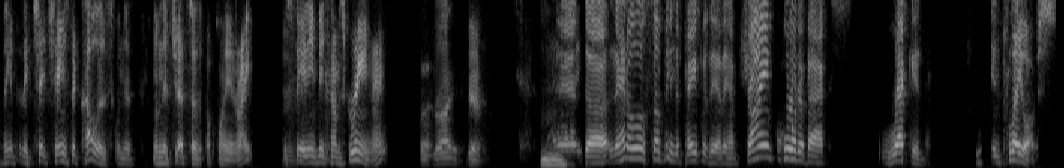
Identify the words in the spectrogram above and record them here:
I think they ch- changed the colors when the when the Jets are, are playing, right? The Mm-hmm. stadium becomes green, right? Right. Yeah. Mm. And uh, they had a little something in the paper there. They have giant quarterbacks record in playoffs.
